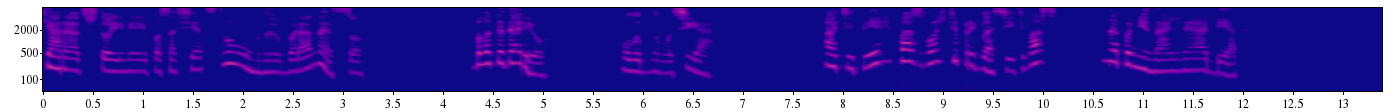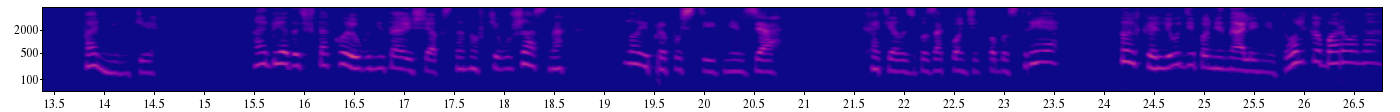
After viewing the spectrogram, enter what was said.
Я рад, что имею по соседству умную баронессу. Благодарю, улыбнулась я. А теперь позвольте пригласить вас на поминальный обед. Поминки. Обедать в такой угнетающей обстановке ужасно, но и пропустить нельзя. Хотелось бы закончить побыстрее, только люди поминали не только барона,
